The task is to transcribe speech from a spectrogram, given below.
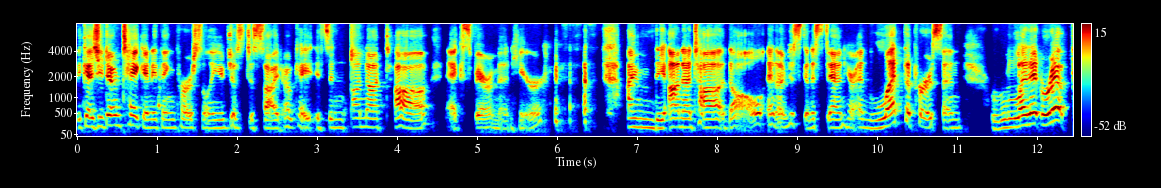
Because you don't take anything personally, you just decide, okay, it's an anatta experiment here. I'm the anatta doll, and I'm just going to stand here and let the person let it rip.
